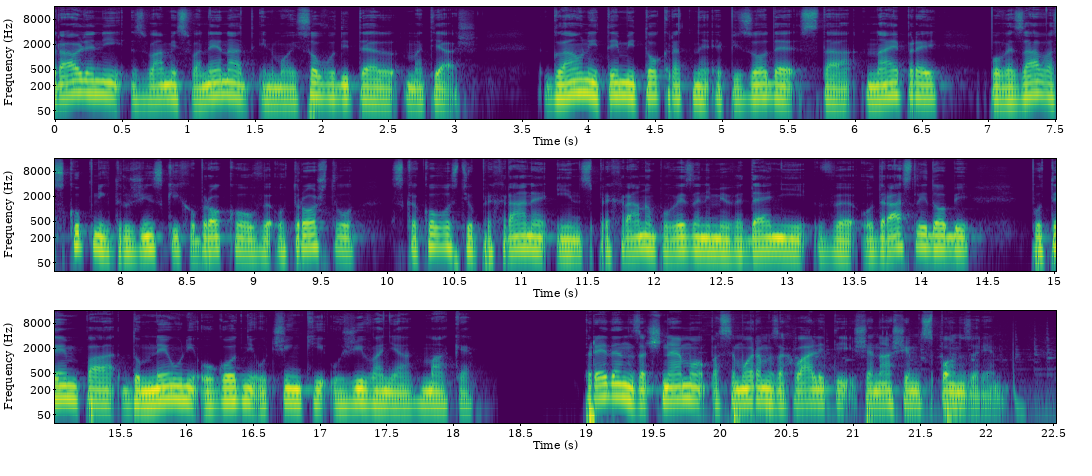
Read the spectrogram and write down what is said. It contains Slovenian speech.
Pozdravljeni, z vami sva Nenad in moj sovoditelj Matjaš. Glavni temi tokratne epizode sta najprej povezava skupnih družinskih obrokov v otroštvu s kakovostjo prehrane in s prehrano povezanimi vedenji v odrasli dobi, potem pa domnevni ugodni učinki uživanja make. Preden začnemo, pa se moram zahvaliti še našim sponzorjem.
